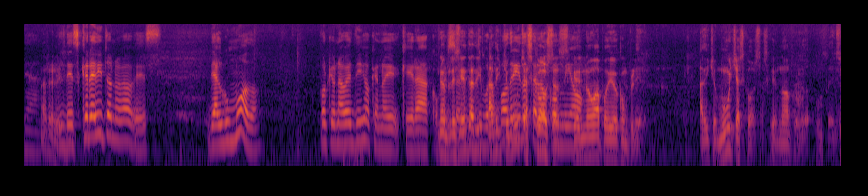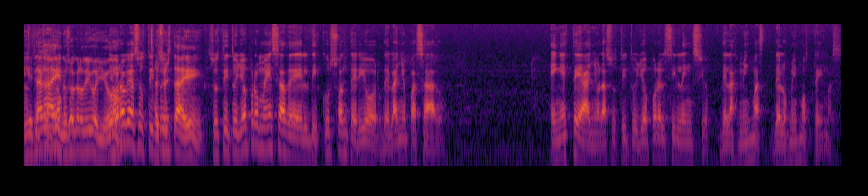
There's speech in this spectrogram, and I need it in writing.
Ya. La reelección. El descrédito nueva vez, de algún modo, porque una vez dijo que no que era como el presidente ha, di- ha dicho muchas cosas que no ha podido cumplir. Ha dicho muchas cosas que no ha podido cumplir. Y están Sustituyó- ahí, no solo que lo digo yo. Yo creo que sustituyó, Eso está ahí. sustituyó promesas del discurso anterior, del año pasado. En este año la sustituyó por el silencio de, las mismas, de los mismos temas.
